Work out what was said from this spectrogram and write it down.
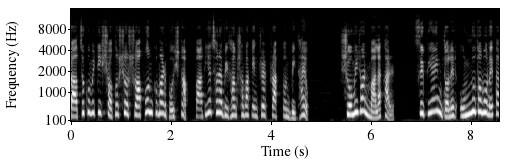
রাজ্য কমিটির সদস্য স্বপন কুমার বৈষ্ণব পাবিয়াছড়া বিধানসভা কেন্দ্রের প্রাক্তন বিধায়ক সমীরণ মালাকার, সিপিআইএম দলের অন্যতম নেতা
